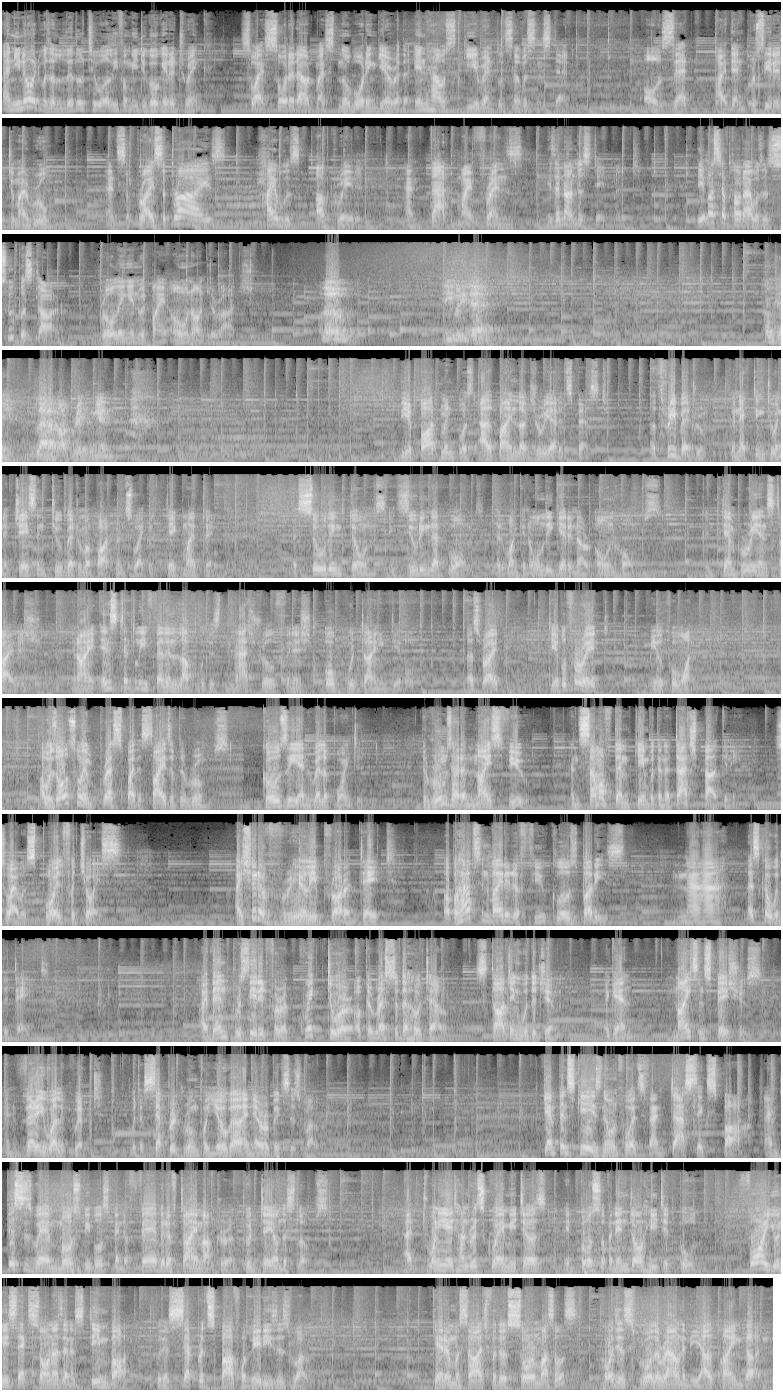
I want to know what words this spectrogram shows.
And you know, it was a little too early for me to go get a drink, so I sorted out my snowboarding gear at the in house ski rental service instead. All set, I then proceeded to my room. And surprise, surprise, I was upgraded. And that, my friends, is an understatement. They must have thought I was a superstar, rolling in with my own entourage. Hello? Anybody there? Okay, I'm glad I'm not breaking in. The apartment was alpine luxury at its best. A three bedroom connecting to an adjacent two bedroom apartment so I could take my pick. The soothing tones exuding that warmth that one can only get in our own homes contemporary and stylish, and I instantly fell in love with this natural finished oak wood dining table. That's right, table for eight, meal for one. I was also impressed by the size of the rooms, cozy and well appointed. The rooms had a nice view, and some of them came with an attached balcony, so I was spoiled for choice. I should have really brought a date, or perhaps invited a few close buddies. Nah, Let's go with a date. I then proceeded for a quick tour of the rest of the hotel, starting with the gym. Again, nice and spacious and very well equipped, with a separate room for yoga and aerobics as well. Kempinski is known for its fantastic spa, and this is where most people spend a fair bit of time after a good day on the slopes. At 2800 square meters, it boasts of an indoor heated pool four unisex saunas and a steam bath with a separate spa for ladies as well. Get a massage for those sore muscles? Or just roll around in the Alpine Garden.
